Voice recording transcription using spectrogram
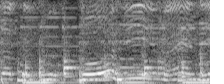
सतगुरु वो ही मैंने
